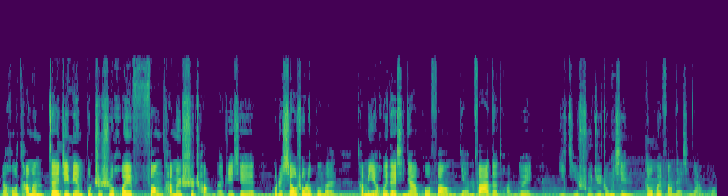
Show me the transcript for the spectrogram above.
然后他们在这边不只是会放他们市场的这些或者销售的部门，他们也会在新加坡放研发的团队以及数据中心，都会放在新加坡。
